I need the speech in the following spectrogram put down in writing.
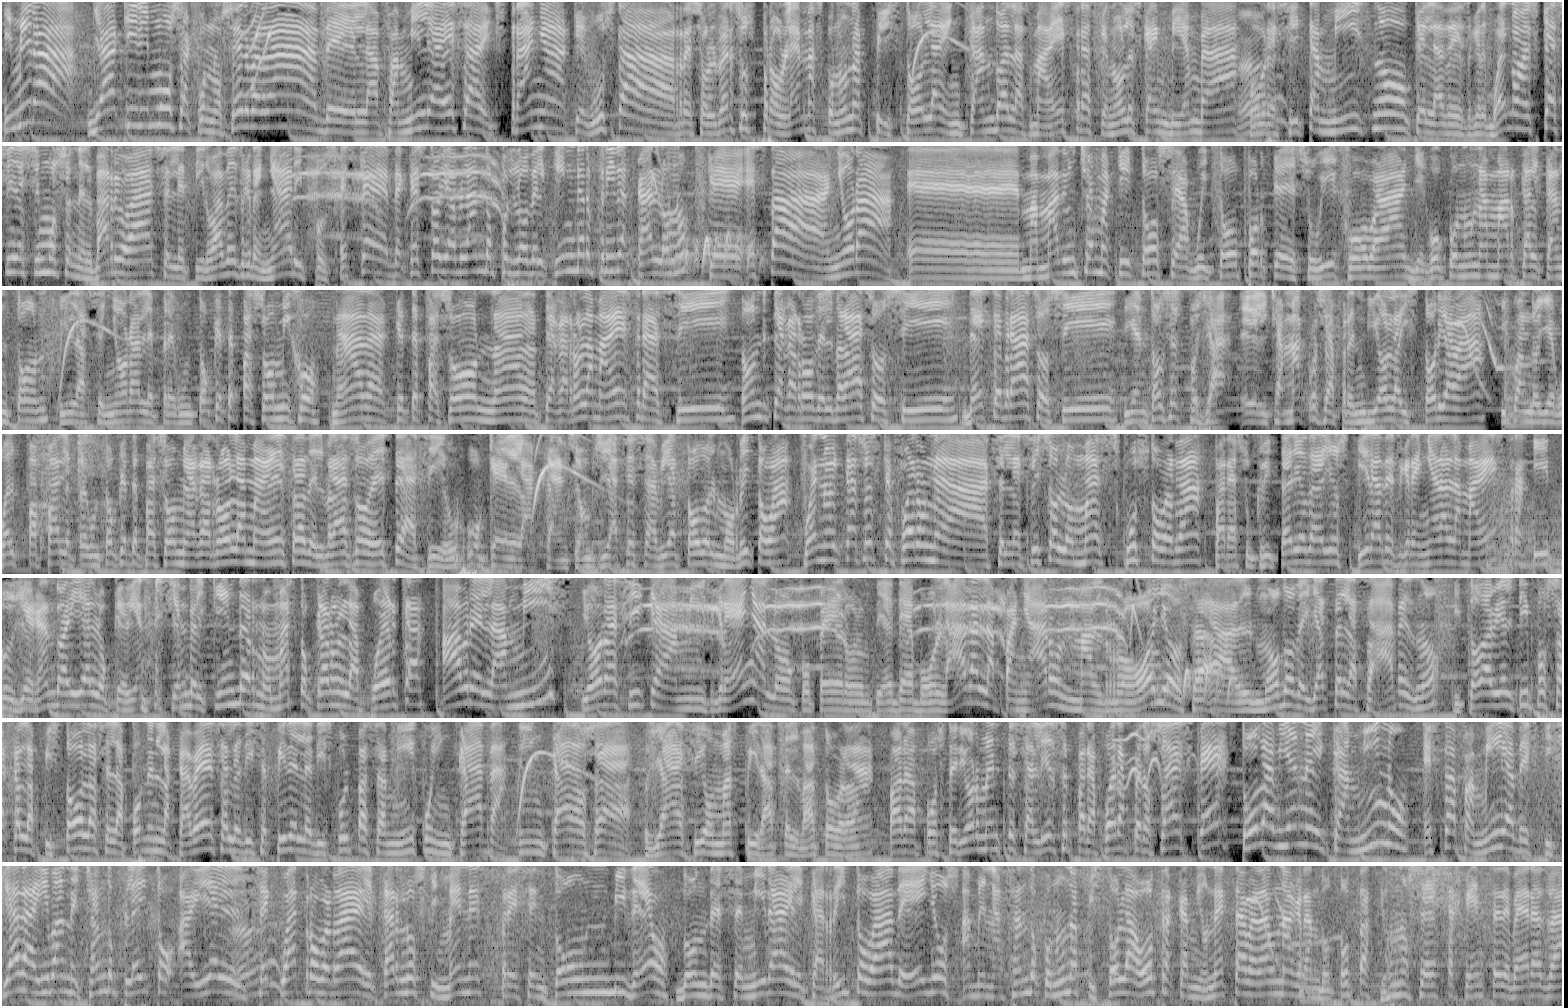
y mira, ya aquí dimos a conocer, ¿verdad? De la familia esa extraña que gusta resolver sus problemas con una pistola encando a las maestras que no les caen bien, ¿verdad? Ah. Pobrecita Miss, ¿no? Que la desgre... Bueno, es que así decimos en el barrio, ¿ah? Se le tiró a desgreñar y pues es que ¿de qué estoy hablando? Pues lo del Kinder Frida Kahlo, ¿no? Que esta señora, eh, mamá de un chamaquito, se agüitó porque su hijo, ¿verdad? Llegó con una marca al cantón y la señora le preguntó, ¿qué te pasó, mijo? Nada, ¿qué te pasó? Nada. ¿Te agarró la maestra? Sí. ¿Dónde te agarró? Del brazo, sí. De este brazo, sí. Y entonces, pues ya el chamaco se aprendió la historia, va. Y cuando llegó el papá le preguntó, ¿qué te pasó? Me agarró la maestra del brazo este así. Uh, que la canción, pues ya se sabía todo el morrito, va. Bueno, el caso es que fueron a. Se les hizo lo más justo, ¿verdad? Para su criterio de ellos, ir a desgreñar a la maestra. Y pues llegando ahí a lo que viene siendo el kinder, nomás tocaron la puerta, abre la Miss y ahora sí que a mis greñas, loco, pero de, volada la apañaron mal rollo, o sea, al modo de ya te la sabes, ¿no? Y todavía el tipo saca la pistola, se la pone en la cabeza, le dice, pídele disculpas a mi hijo hincada, hincada, o sea, pues ya así o más pirata el vato, ¿verdad? Para posteriormente salirse para afuera, pero ¿sabes qué? Todavía en el camino, esta familia desquiciada iban echando pleito, ahí el ah. C4, ¿verdad? El Carlos Jiménez presentó un video donde se mira el carrito, va, de ellos amenazando con una pistola a otra camioneta, ¿verdad? Una grandotota. Yo no sé, esta gente de veras, va.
